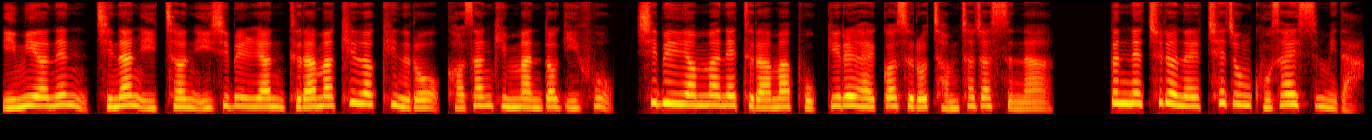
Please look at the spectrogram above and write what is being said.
이미연은 지난 2021년 드라마 킬러퀸으로 거상 김만덕 이후 11년 만에 드라마 복귀를 할 것으로 점쳐졌으나 끝내 출연을 최종 고사했습니다.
